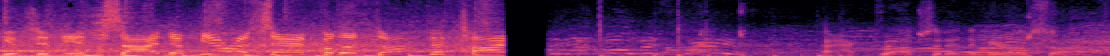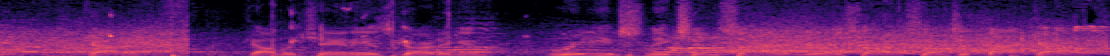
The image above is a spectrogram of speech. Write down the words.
Gives it inside to Muresan for the dunk to tie. Pack drops it into Muresan. Got it. Calbert Cheaney is guarding him. Reeves sneaks inside and Muresan sends it back out.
